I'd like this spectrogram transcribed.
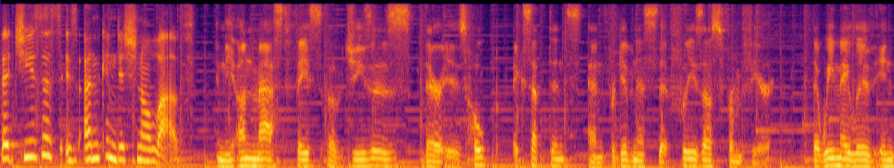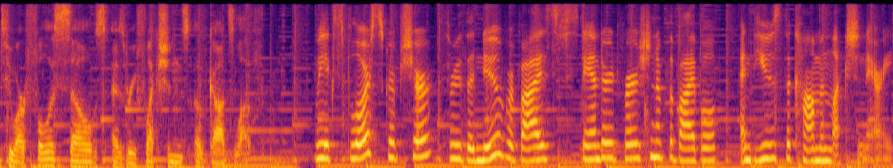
that Jesus is unconditional love. In the unmasked face of Jesus, there is hope, acceptance, and forgiveness that frees us from fear that we may live into our fullest selves as reflections of God's love. We explore Scripture through the new Revised Standard Version of the Bible and use the Common Lectionary.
